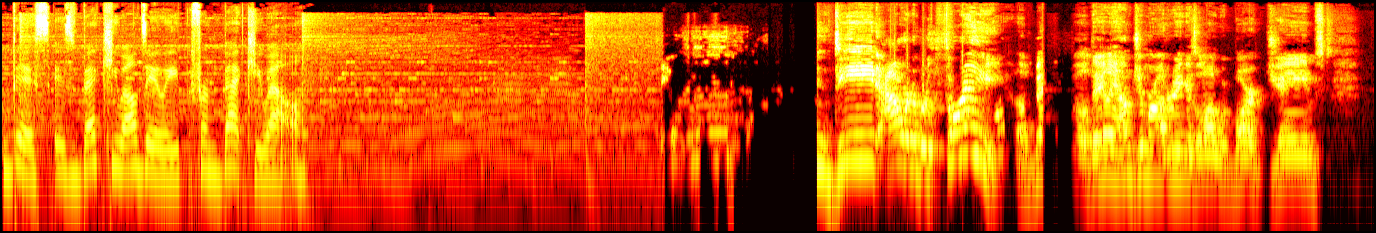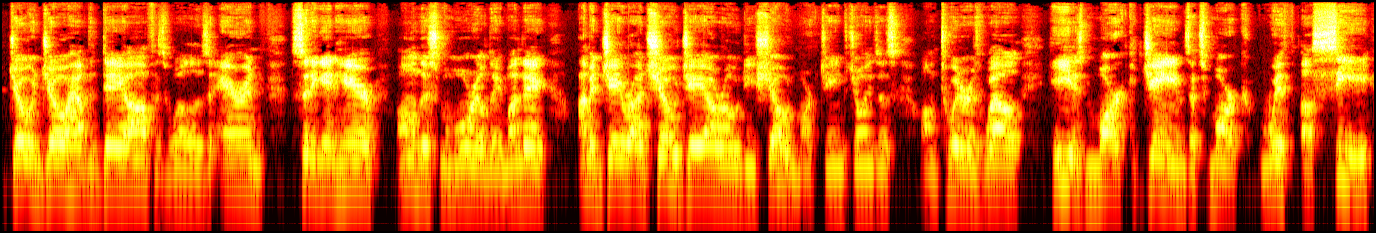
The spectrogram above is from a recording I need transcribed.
This is BetQL Daily from BetQL. Indeed, hour number three of BetQL Daily. I'm Jim Rodriguez along with Mark James. Joe and Joe have the day off, as well as Aaron sitting in here on this Memorial Day Monday. I'm at J Rod Show, J R O D Show, and Mark James joins us on Twitter as well. He is Mark James. That's Mark with a C.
